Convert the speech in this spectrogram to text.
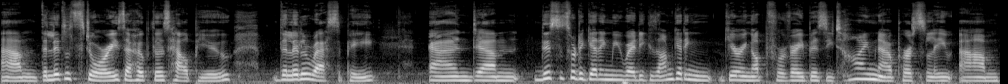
Um, the little stories, I hope those help you. The little recipe. And um, this is sort of getting me ready because I'm getting gearing up for a very busy time now, personally. Um,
